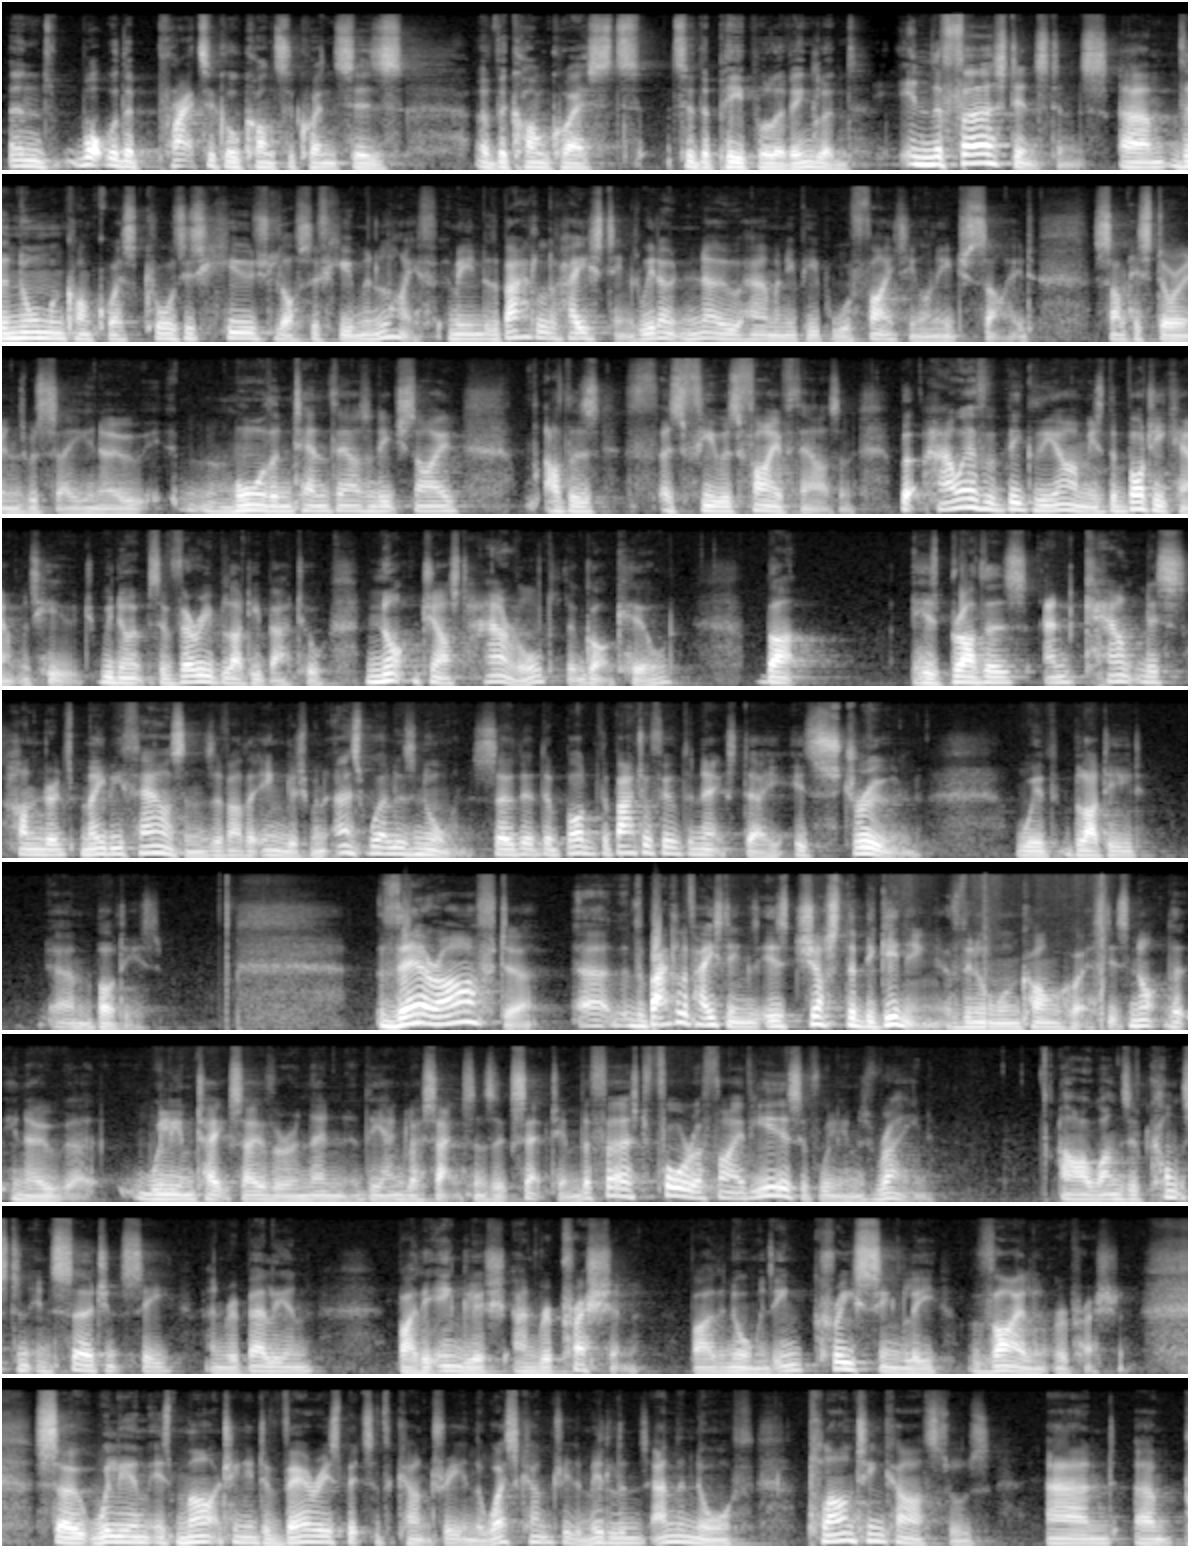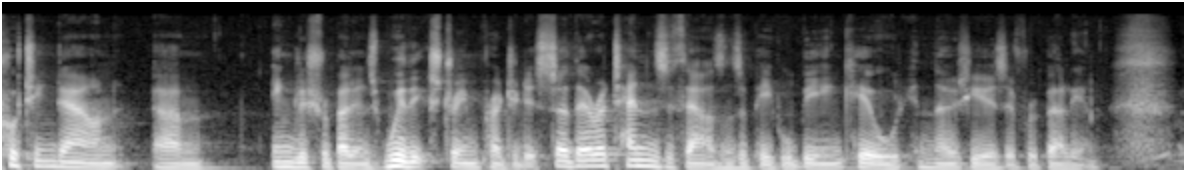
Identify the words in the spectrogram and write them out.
And what were the practical consequences of the conquest to the people of England? In the first instance, um, the Norman conquest causes huge loss of human life. I mean, the Battle of Hastings, we don't know how many people were fighting on each side. Some historians would say, you know, more than 10,000 each side, others as few as 5,000. But however big the armies, the body count was huge. We know it was a very bloody battle, not just Harold that got killed, but his brothers and countless hundreds, maybe thousands of other Englishmen, as well as Normans. So that the, the battlefield the next day is strewn with bloodied um, bodies. Thereafter, uh, the Battle of Hastings is just the beginning of the Norman conquest. It's not that you know uh, William takes over and then the Anglo-Saxons accept him. The first four or five years of William's reign are ones of constant insurgency and rebellion by the English and repression by the Normans, increasingly violent repression. So William is marching into various bits of the country, in the West Country, the Midlands, and the North, planting castles and um, putting down um, English rebellions with extreme prejudice. So there are tens of thousands of people being killed in those years of rebellion.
